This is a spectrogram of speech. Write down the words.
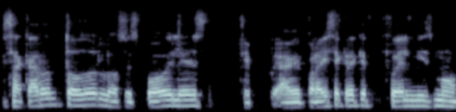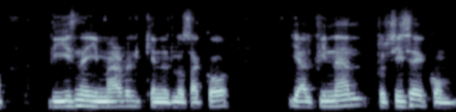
sacaron todos los spoilers, que por ahí se cree que fue el mismo Disney y Marvel quienes lo sacó y al final, pues sí se, con,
